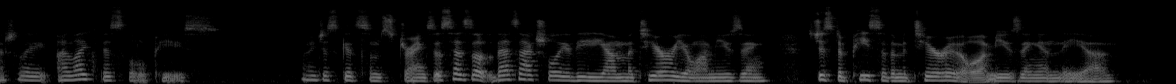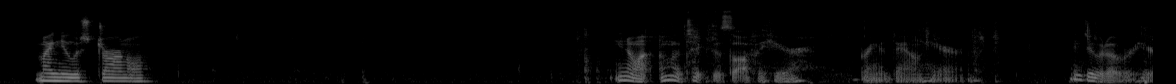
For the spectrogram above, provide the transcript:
Actually, I like this little piece. Let me just get some strings. This has a, that's actually the um, material I'm using. It's just a piece of the material I'm using in the uh, my newest journal. You know what? I'm going to take this off of here. Bring it down here. Let me do it over here.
